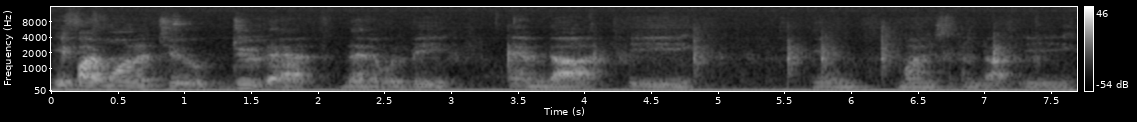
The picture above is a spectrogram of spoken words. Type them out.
if I wanted to do that, then it would be m dot e in minus m dot e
